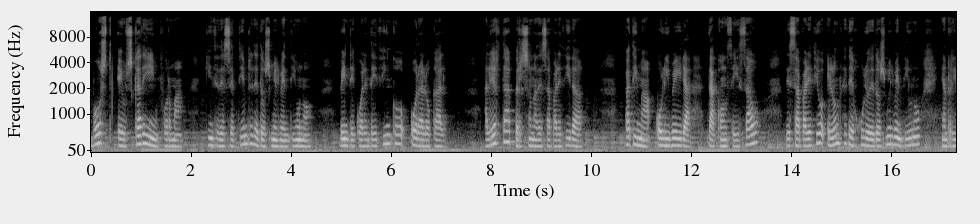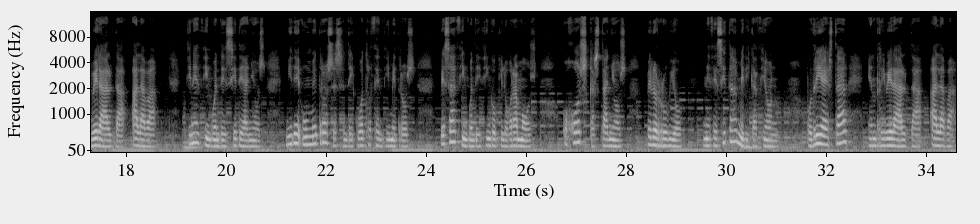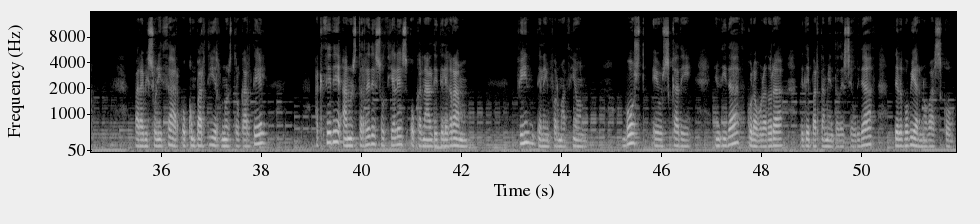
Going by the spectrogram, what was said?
Bost Euskadi informa, 15 de septiembre de 2021, 20:45 hora local. Alerta persona desaparecida. Fátima Oliveira da Conceizao desapareció el 11 de julio de 2021 en Ribera Alta, Álava. Tiene 57 años, mide 1 metro 64 centímetros, pesa 55 kilogramos, ojos castaños, pelo rubio, necesita medicación. Podría estar en Ribera Alta, Álava. Para visualizar o compartir nuestro cartel, accede a nuestras redes sociales o canal de Telegram. Fin de la información. Bost Euskadi, entidad colaboradora del Departamento de Seguridad del Gobierno Vasco.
